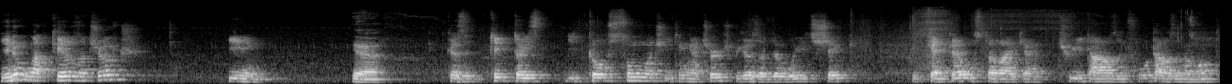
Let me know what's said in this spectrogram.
You know what kills a church? Eating. yeah. Because it, it, it costs so much eating at church because of the way it's shaped. It can cost uh, like uh, 3,000, 4,000 a month.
